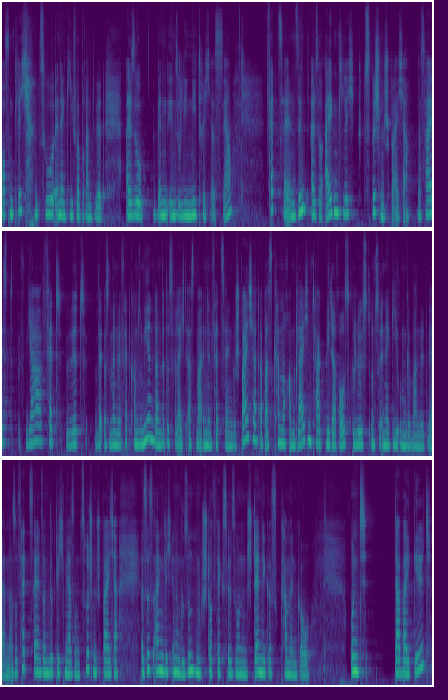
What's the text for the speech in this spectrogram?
hoffentlich zu Energie verbrannt wird. Also wenn Insulin niedrig ist, ja. Fettzellen sind also eigentlich Zwischenspeicher. Das heißt, ja, Fett wird, also wenn wir Fett konsumieren, dann wird es vielleicht erstmal in den Fettzellen gespeichert, aber es kann noch am gleichen Tag wieder rausgelöst und zur Energie umgewandelt werden. Also Fettzellen sind wirklich mehr so ein Zwischenspeicher. Es ist eigentlich in einem gesunden Stoffwechsel so ein ständiges Come and Go. Und dabei gilt,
